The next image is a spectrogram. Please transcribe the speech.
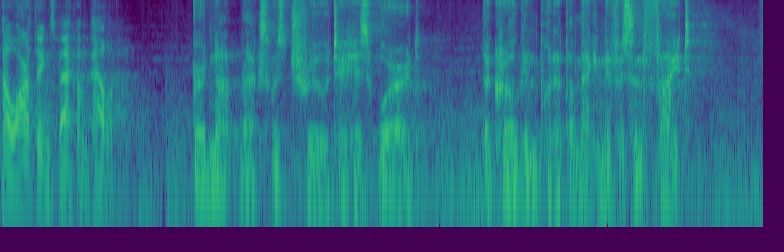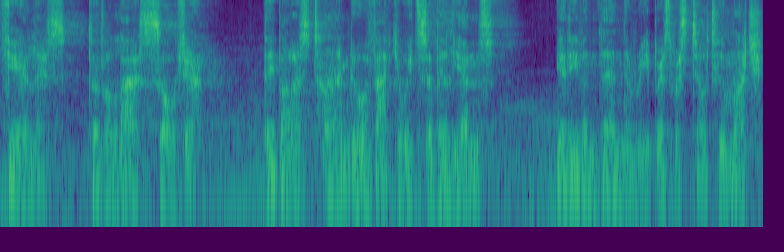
How are things back on Paladin? Erdnot Rex was true to his word. The Krogan put up a magnificent fight. Fearless to the last soldier. They bought us time to evacuate civilians. Yet even then the Reapers were still too much.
